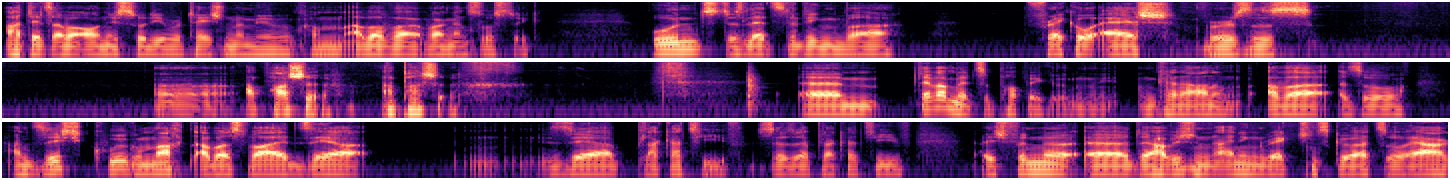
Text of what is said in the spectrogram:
Hat jetzt aber auch nicht so die Rotation bei mir bekommen, aber war, war ganz lustig. Und das letzte Ding war Freco Ash versus äh, Apache. Apache. Ähm, der war mir zu poppig irgendwie. Und keine Ahnung. Aber also an sich cool gemacht, aber es war halt sehr, sehr plakativ. Sehr, sehr plakativ. Ich finde, äh, da habe ich in einigen Reactions gehört, so, ja,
